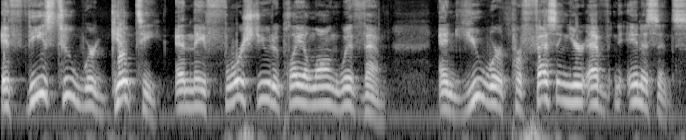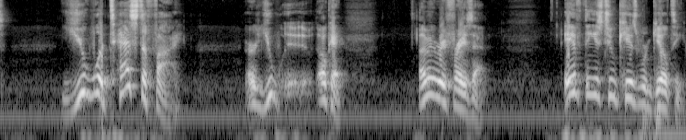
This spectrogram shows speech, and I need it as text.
If these two were guilty and they forced you to play along with them and you were professing your ev- innocence, you would testify. Or you. Okay. Let me rephrase that. If these two kids were guilty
